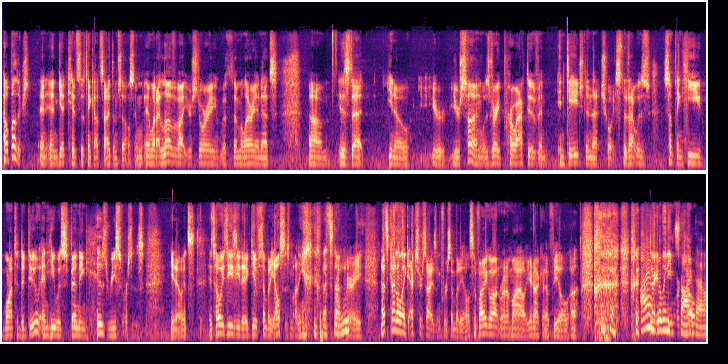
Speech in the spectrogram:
help others and, and get kids to think outside themselves. And, and what I love about your story with the malaria nets um, is that, you know, your your son was very proactive and engaged in that choice that that was something he wanted to do and he was spending his resources. You know it's it's always easy to give somebody else's money. That's not right. very that's kind of like exercising for somebody else. If i go out and run a mile you're not going to feel uh, i am willing to try though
